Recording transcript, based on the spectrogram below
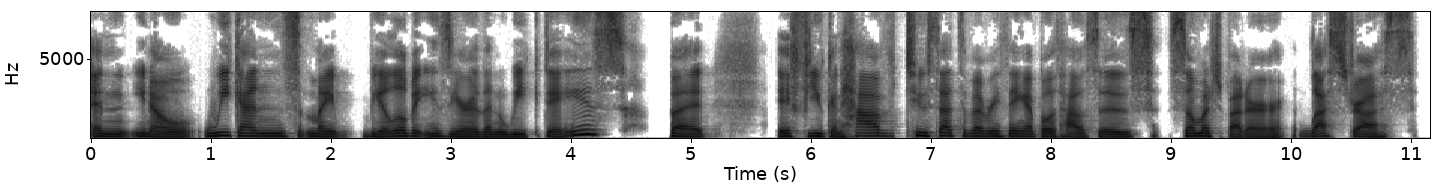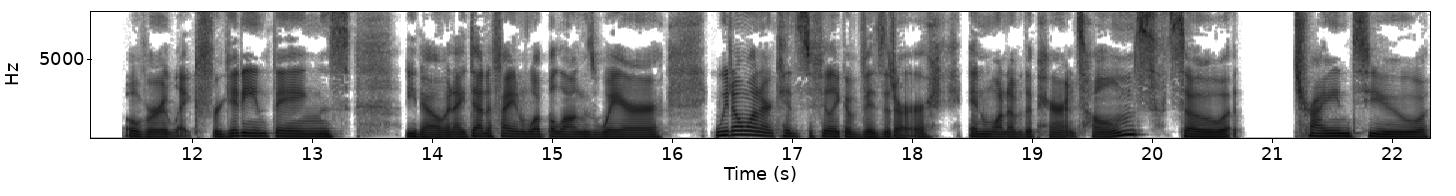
And, you know, weekends might be a little bit easier than weekdays, but if you can have two sets of everything at both houses, so much better, less stress over like forgetting things, you know, and identifying what belongs where. We don't want our kids to feel like a visitor in one of the parents' homes. So trying to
